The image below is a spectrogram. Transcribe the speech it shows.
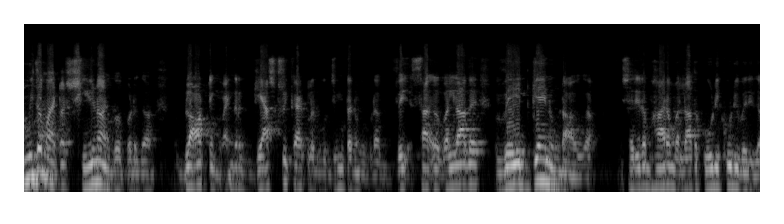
അമിതമായിട്ടുള്ള ക്ഷീണം അനുഭവപ്പെടുക. ബ്ലോട്ടിങ് ഭയങ്കര ഗ്യാസ്ട്രിക് ആയിട്ടുള്ള ഒരു ബുദ്ധിമുട്ട് അനുഭവപ്പെടുക. വല്ലാതെ വെയിറ്റ് ഗെയിൻ ഉണ്ടാവുക. ശരീരഭാരം വല്ലാതെ കൂടിക്കൂടി വരിക.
